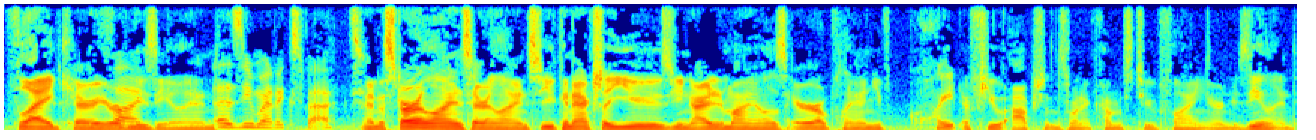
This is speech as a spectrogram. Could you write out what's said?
flag carrier of New Zealand as you might expect. and a Star Alliance airline, so you can actually use United Miles, Aeroplan. You've quite a few options when it comes to flying Air New Zealand.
